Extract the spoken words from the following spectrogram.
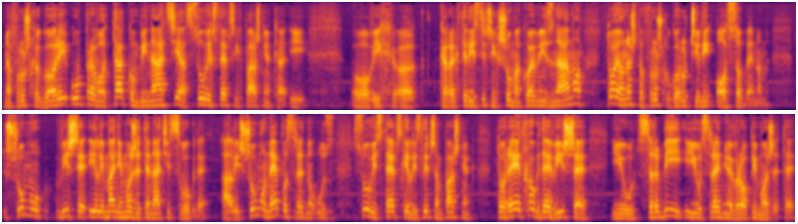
na Fruškoj gori, upravo ta kombinacija suvih stepskih pašnjaka i ovih uh, karakterističnih šuma koje mi znamo, to je ono što Frušku goru čini osobenom šumu više ili manje možete naći svugde, ali šumu neposredno uz suvi stepski ili sličan pašnjak, to redko gde više i u Srbiji i u Srednjoj Evropi možete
